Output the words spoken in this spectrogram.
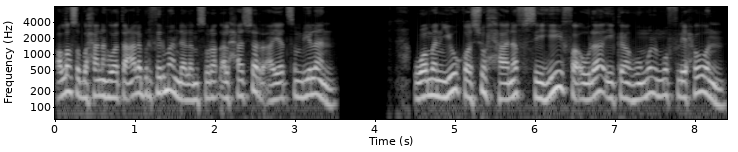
Allah Subhanahu wa taala berfirman dalam surat Al-Hasyr ayat 9. "Wa man yuqa nafsihi faulaika humul muflihun."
